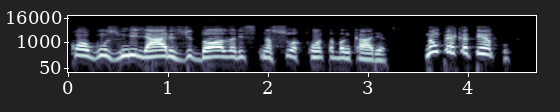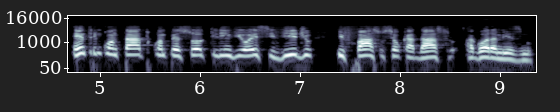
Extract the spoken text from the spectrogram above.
com alguns milhares de dólares na sua conta bancária. Não perca tempo. Entre em contato com a pessoa que lhe enviou esse vídeo e faça o seu cadastro agora mesmo.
